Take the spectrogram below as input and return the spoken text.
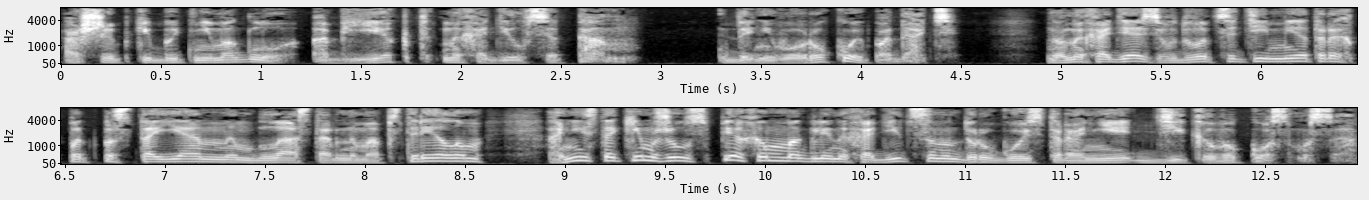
Ошибки быть не могло, объект находился там. До него рукой подать. Но находясь в 20 метрах под постоянным бластерным обстрелом, они с таким же успехом могли находиться на другой стороне дикого космоса.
